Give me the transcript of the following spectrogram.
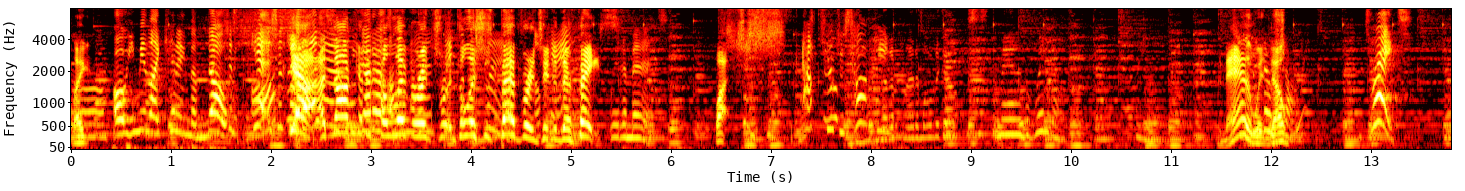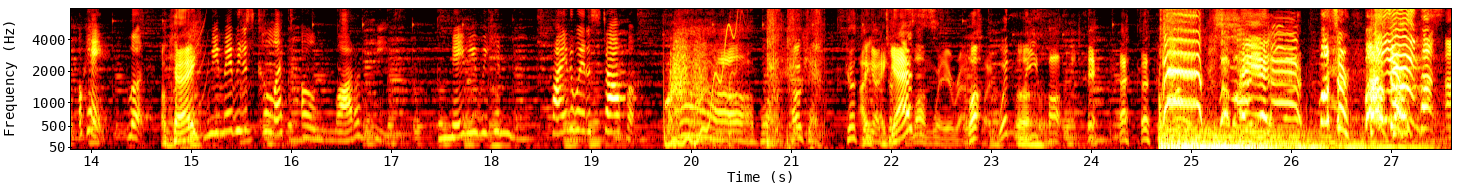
like Uh, oh, you mean like hitting them? No, just, yeah, it's just yeah. I'm not gonna gotta- deliver a okay. dr- delicious beverage into their face. Wait a minute. What? Now you're just Remember talking. the plan a moment ago? This is the man in the window. The man in the window. shard. That's right. Okay, look. Okay. We maybe just collect a lot of these. Maybe we can find a way to stop them. Oh boy. Okay. Good thing I- I, I took guess? the long way around, What? so I wouldn't Uh. be followed. Hey, Ian! Monster! Monster! Ian, Monster!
